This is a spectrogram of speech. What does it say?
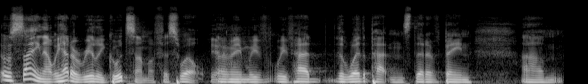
I was saying that we had a really good summer for swell. Yeah. I mean, we've we've had the weather patterns that have been um,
